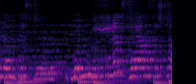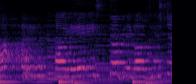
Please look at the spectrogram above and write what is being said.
and ambition would mean a chance to shine. I aced the big audition.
